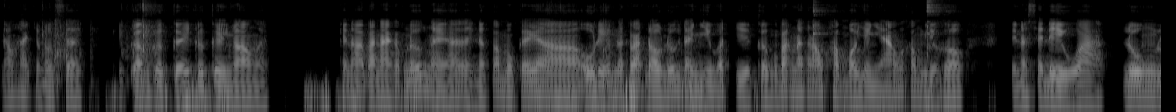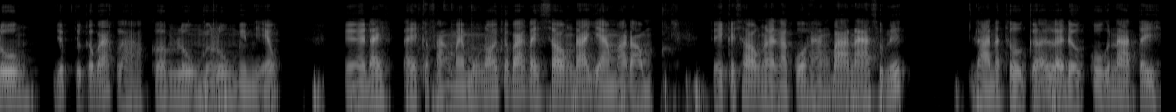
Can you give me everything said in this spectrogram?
nấu 200 độ C thì cơm cực kỳ cực kỳ ngon rồi cái nồi bana gốc nước này á, thì nó có một cái uh, ưu điểm là các bác đổ nước đây nhiều ít gì cơm của bác nó nấu không bao giờ nhão không bao giờ khô. Thì nó sẽ điều hòa luôn luôn giúp cho các bác là cơm luôn luôn mềm dẻo. Thì đây đây cái phần mà em muốn nói các bác đây son đá vàng mã đồng. Thì cái son này là của hãng Panasonic là nó thừa kế lại được của cái Nati.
